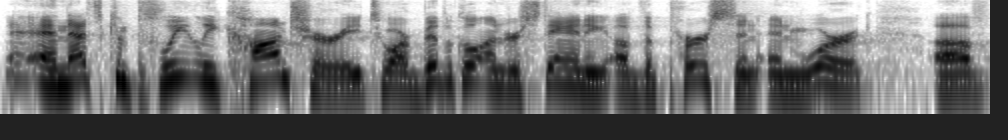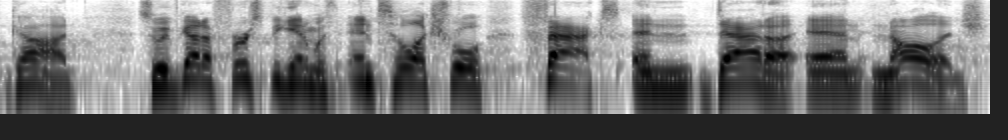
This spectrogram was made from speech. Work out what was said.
And that's completely contrary to our biblical understanding of the person and work of God. So we've got to first begin with intellectual facts and data and knowledge.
